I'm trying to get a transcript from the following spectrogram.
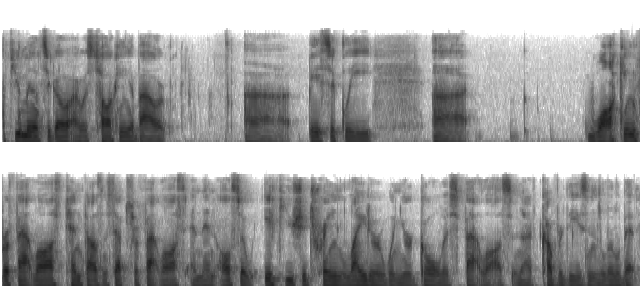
a few minutes ago, I was talking about uh, basically uh, walking for fat loss, 10,000 steps for fat loss, and then also if you should train lighter when your goal is fat loss. And I've covered these in a little bit.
